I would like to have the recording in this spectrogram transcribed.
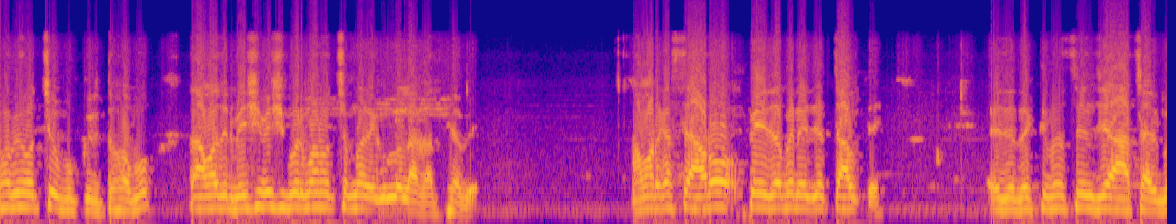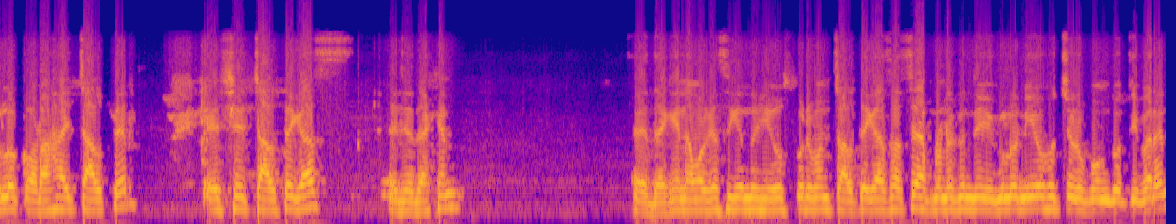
ভাবে হচ্ছে উপকৃত হব। তা আমাদের বেশি বেশি পরিমাণ হচ্ছে আপনার এগুলো লাগাতে হবে। আমার কাছে আরও পেয়ে যাবেন এই যে চালতে। এই যে দেখতে পাচ্ছেন যে আচারগুলো করা হয় চালতের। এই সেই চালতে গাছ, এই যে দেখেন। দেখেন, আমার কাছে কিন্তু হিউজ পরিমাণ চালতে গাছ আছে। আপনারা কিন্তু এগুলো নিয়ে হচ্ছে রোপণ করতে পারেন।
